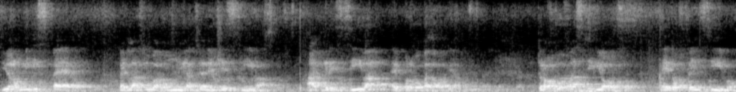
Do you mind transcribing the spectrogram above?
Io non mi dispero per la sua comunicazione eccessiva, aggressiva e provocatoria. Trovo fastidioso ed offensivo,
